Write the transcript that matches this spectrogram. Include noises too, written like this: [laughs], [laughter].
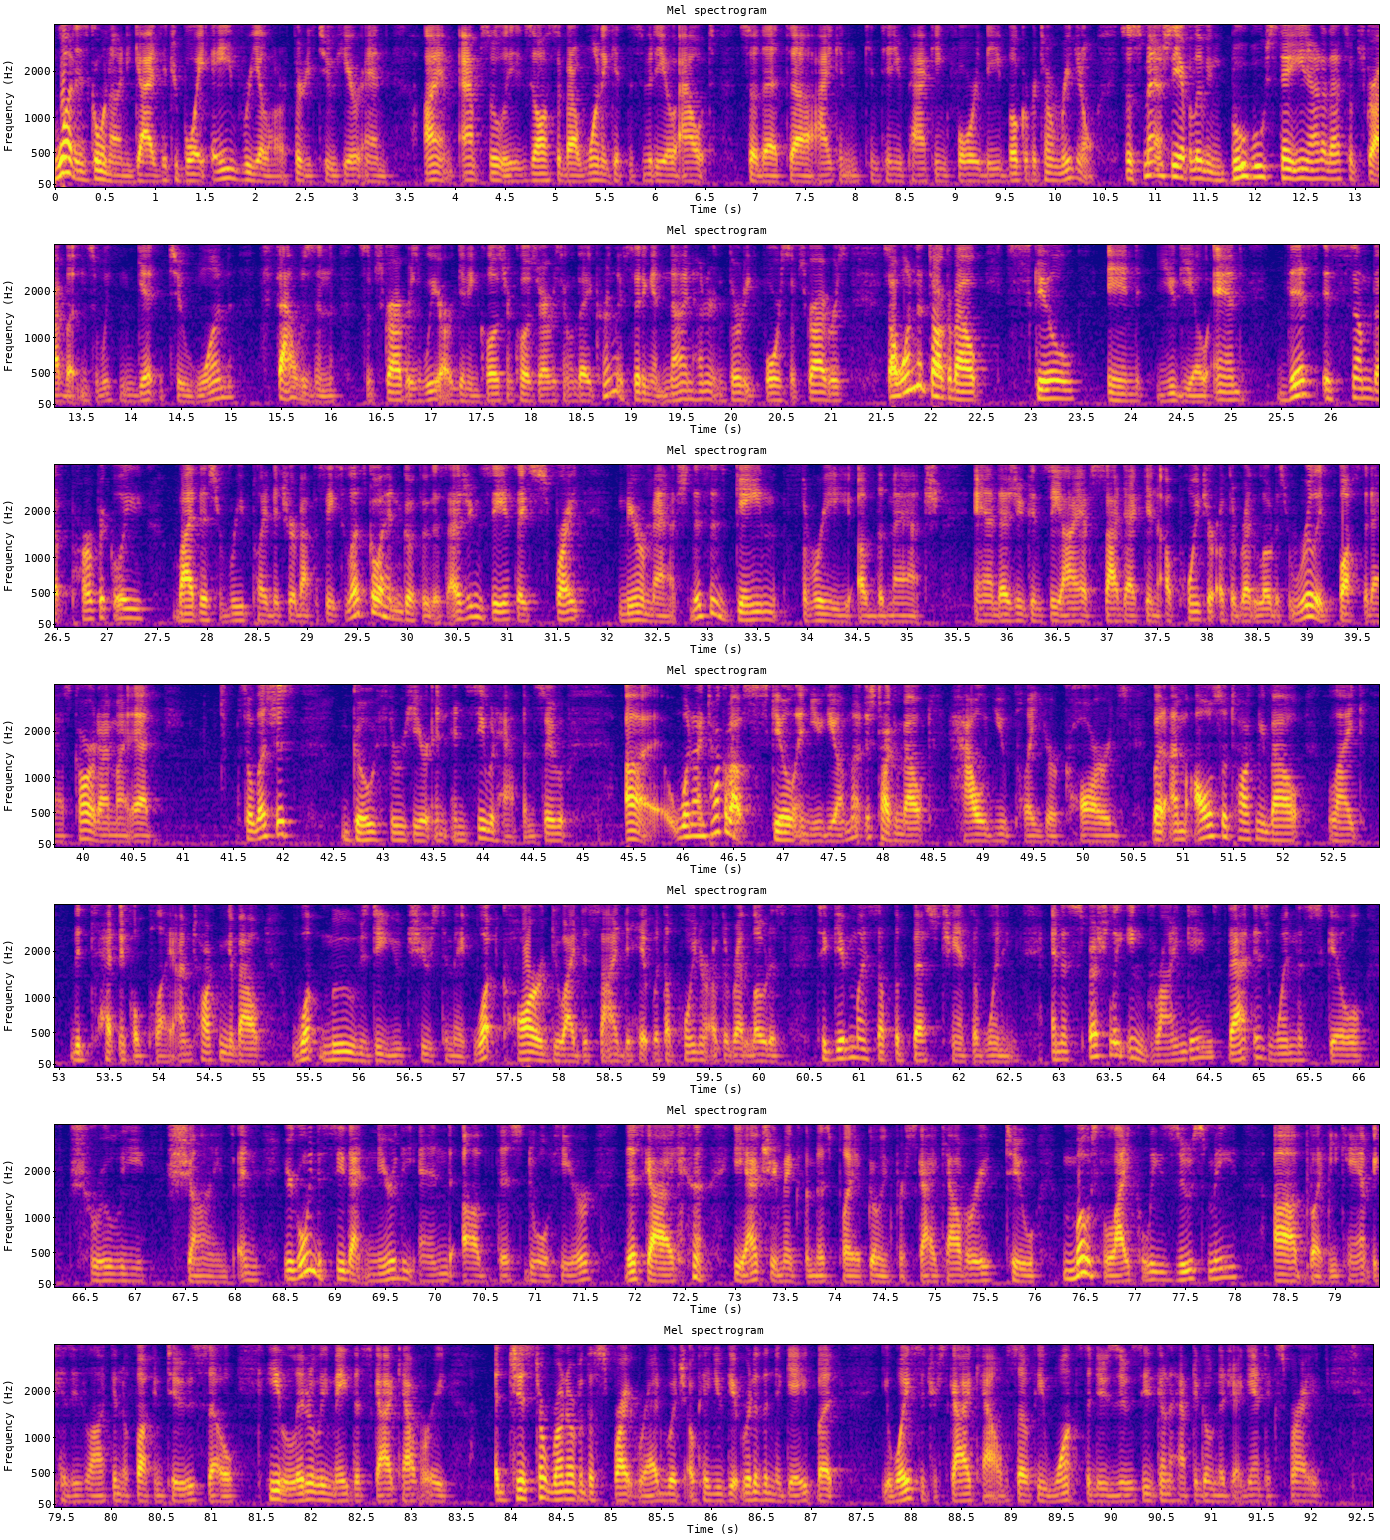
What is going on, you guys? It's your boy AveryLR32 here, and I am absolutely exhausted, but I want to get this video out so that uh, I can continue packing for the Boca Raton Regional. So smash the ever-living boo-boo stain out of that subscribe button so we can get to 1,000 subscribers. We are getting closer and closer every single day, currently sitting at 934 subscribers. So I wanted to talk about skill in Yu-Gi-Oh! And this is summed up perfectly by this replay that you're about to see. So let's go ahead and go through this. As you can see, it's a Spright mirror match. This is game three of the match. And as you can see, I have side decked in a pointer of the Red Lotus. Really busted ass card, I might add. So let's just go through here and, and see what happens. So uh, when I talk about skill in Yu-Gi-Oh, I'm not just talking about how you play your cards, but I'm also talking about like the technical play. I'm talking about what moves do you choose to make? What card do I decide to hit with the pointer of the Red Lotus to give myself the best chance of winning? And especially in grind games, that is when the skill truly shines. And you're going to see that near the end of this duel here. This guy, [laughs] he actually makes the misplay of going for Sky Cavalry to most likely Zeus me, uh, but he can't because he's locked into fucking twos. So he literally made the Sky Cavalry uh, just to run over the Spright Red, which, okay, you get rid of the negate, but you wasted your Sky Calv. So if he wants to do Zeus, he's going to have to go into Gigantic Spright.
